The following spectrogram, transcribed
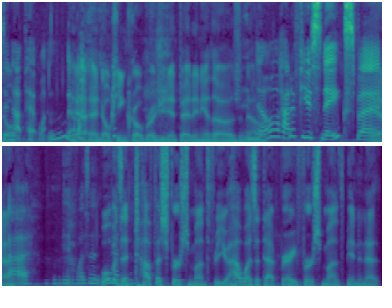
did not pet one. No. yeah, and no king cobras. You didn't pet any of those. No. No, had a few snakes, but Yeah. uh, it wasn't. What was the petting. toughest first month for you? How was it that very first month being in that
